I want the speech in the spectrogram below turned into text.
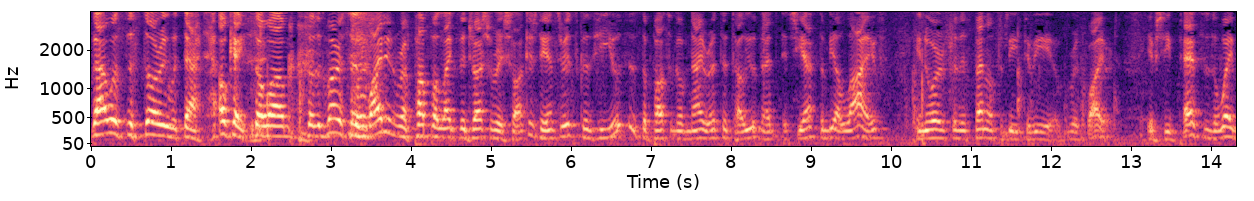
That was the story with that. Okay, so um, so the Gemara says, why didn't Rav Papa like the Drasha Rish Lakish? The answer is because he uses the pasuk of Naira to tell you that she has to be alive in order for this penalty to be to be required. If she passes away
